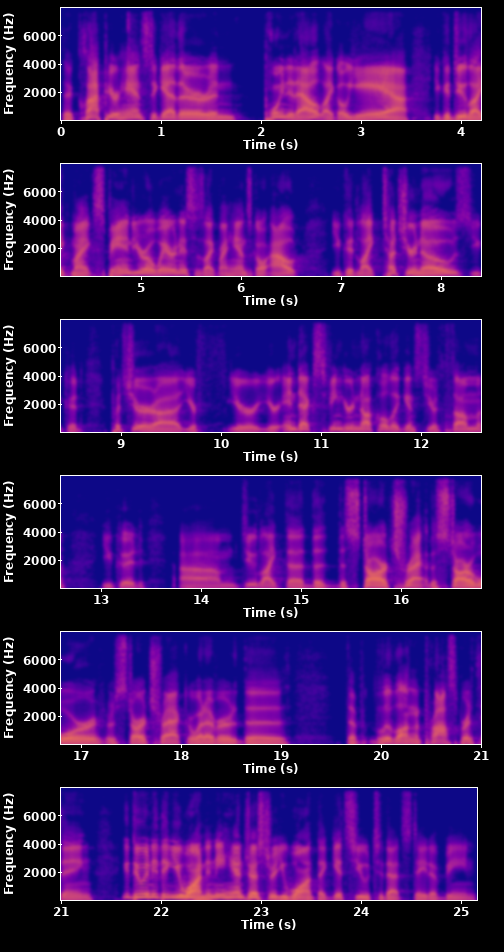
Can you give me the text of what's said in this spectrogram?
the clap your hands together and point it out like, oh yeah. You could do like my expand your awareness is like my hands go out. You could like touch your nose. You could put your uh, your your your index finger knuckle against your thumb. You could um, do like the the the Star Trek, the Star War or Star Trek or whatever the the live long and prosper thing. You do anything you want, any hand gesture you want that gets you to that state of being.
